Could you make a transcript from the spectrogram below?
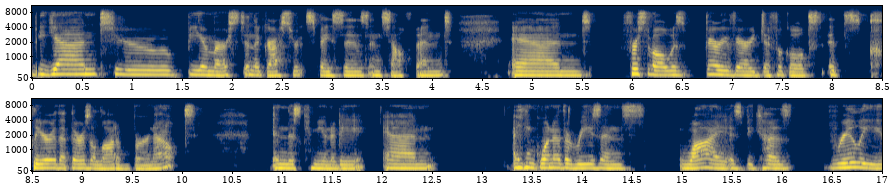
began to be immersed in the grassroots spaces in South Bend. And first of all, was very, very difficult. It's clear that there's a lot of burnout in this community. And I think one of the reasons why is because really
